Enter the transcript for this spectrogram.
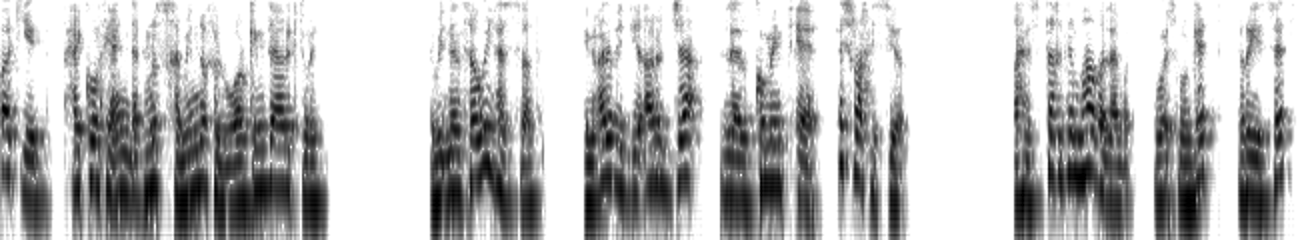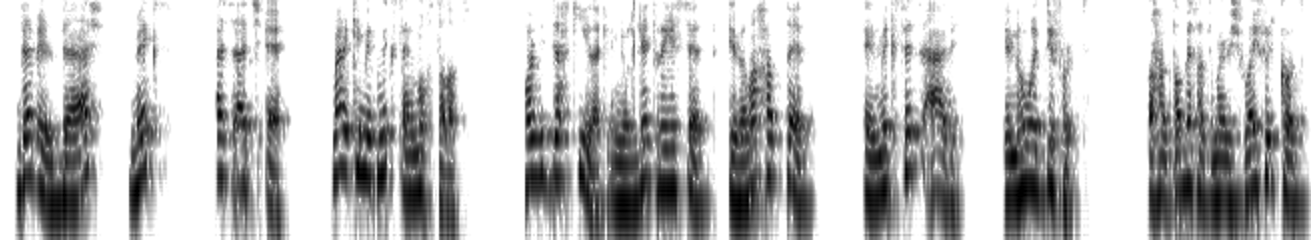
وأكيد حيكون في عندك نسخة منه في ال working directory. بدنا نسوي هسه انه أنا بدي أرجع لل commit A. إيش راح يصير؟ راح نستخدم هذا الامر هو اسمه git reset mixed SHA معنى كلمة ميكس يعني مختلط. هون بدي أحكي لك إنه ال git reset إذا ما حطيت ال mixed عادي لأنه هو ال default راح نطبقها كمان شوي في الكود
